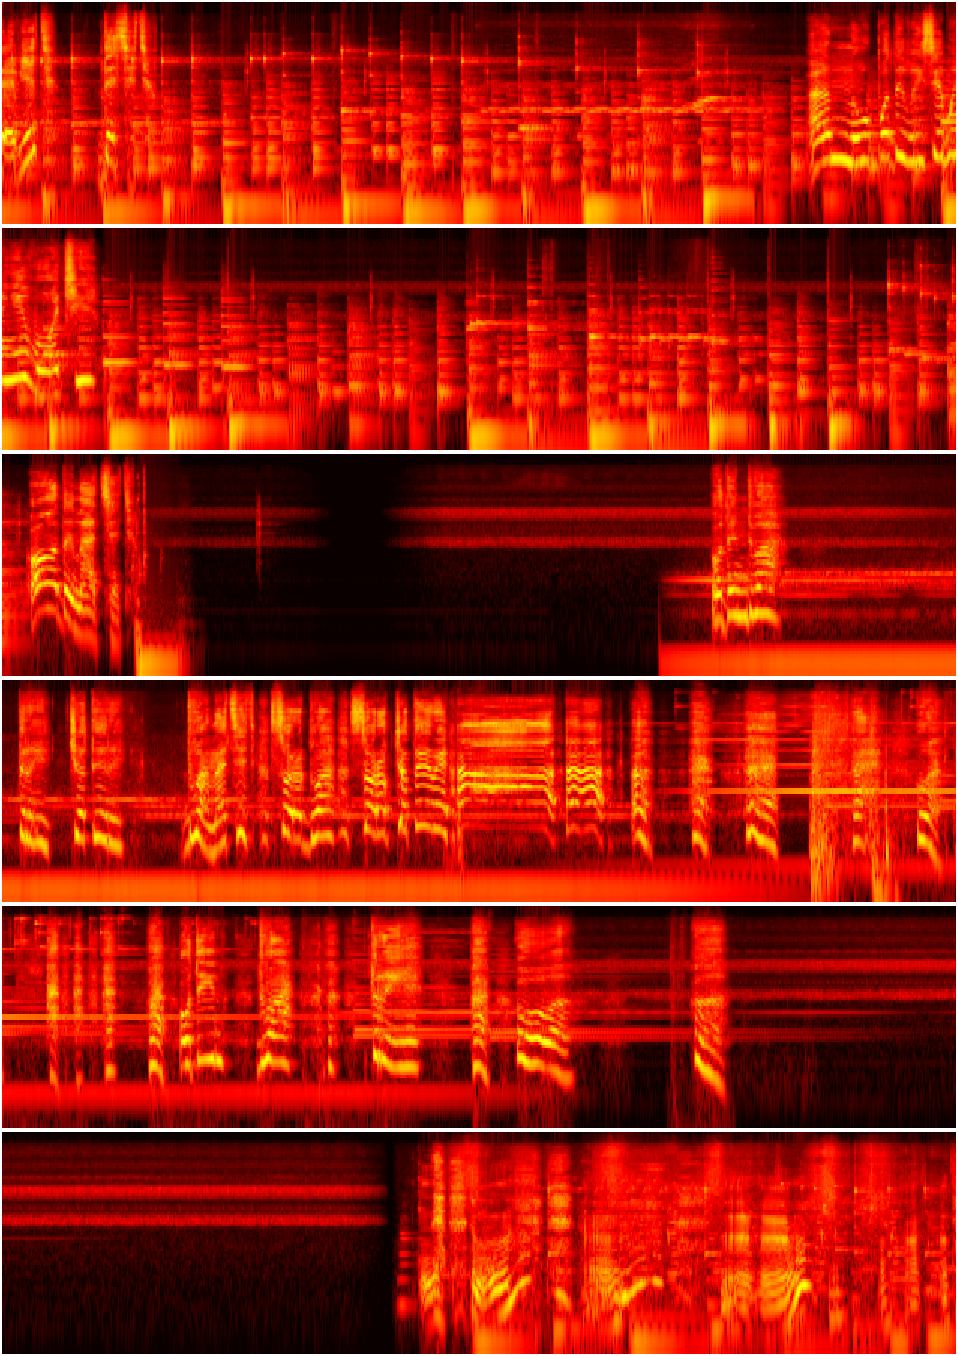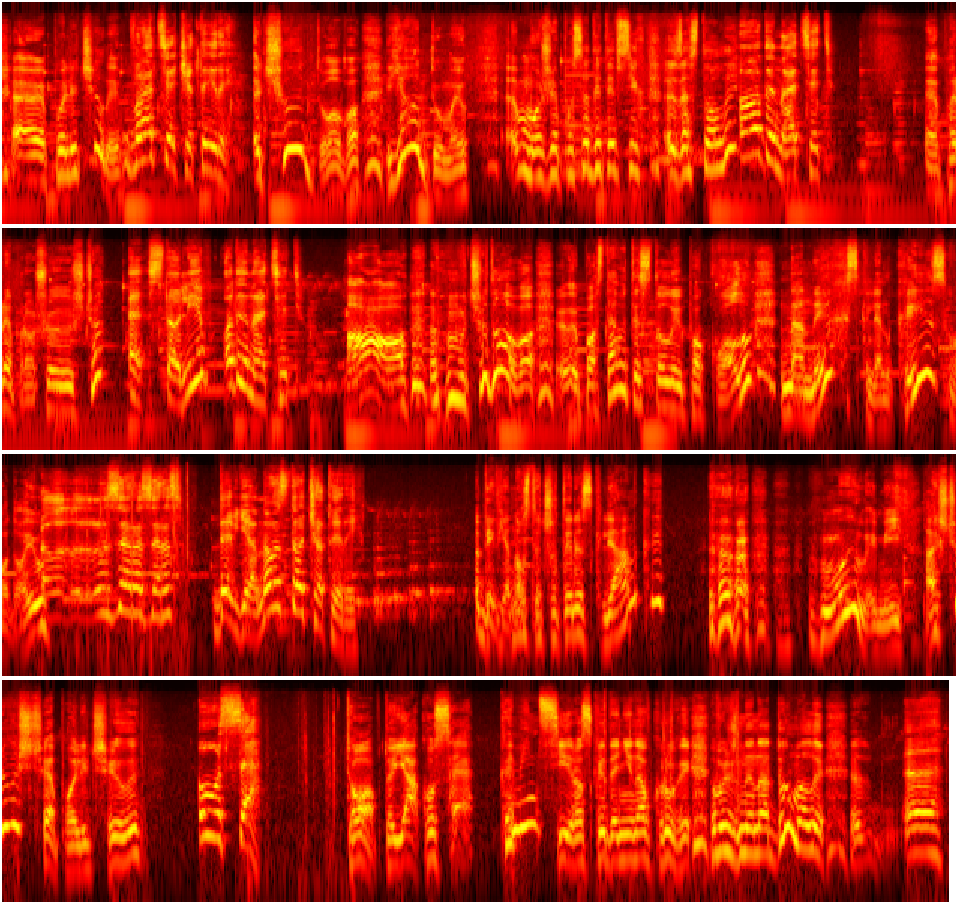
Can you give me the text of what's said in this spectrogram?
Дев'ять, десять. А ну, подивися мені в очі. Одинадцять. Один, два. Три, чотири. Дванадцять, сорок два, сорок чотири. Один, два, три. О. О. Е, Полічили? 24, Чудово. Я думаю, може посадити всіх за столи? 11, е, Перепрошую, що? Е, столів 11. А, чудово! Е, поставити столи по колу, на них склянки з водою. Е, зараз, зараз. 94. 94 склянки? Милий мій, а що ви ще полічили? Усе. Тобто, як усе? Камінці розкидані навкруги. Ви ж не надумали. е, Е,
